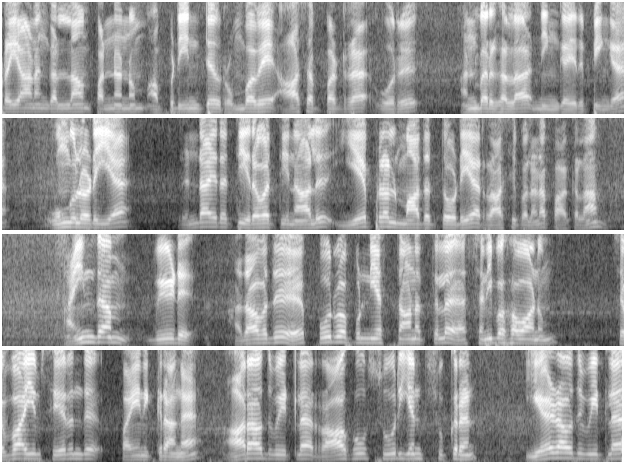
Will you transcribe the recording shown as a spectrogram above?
பிரயாணங்கள்லாம் பண்ணணும் அப்படின்ட்டு ரொம்பவே ஆசைப்படுற ஒரு அன்பர்களாக நீங்கள் இருப்பீங்க. உங்களுடைய ரெண்டாயிரத்தி இருபத்தி நாலு ஏப்ரல் மாதத்தோடைய ராசி பலனை பார்க்கலாம். ஐந்தாம் வீடு அதாவது பூர்வ புண்ணியஸ்தானத்தில் சனி பகவானும் செவ்வாயும் சேர்ந்து பயணிக்கிறாங்க. ஆறாவது வீட்டில் ராகு சூரியன் சுக்கிரன். ஏழாவது வீட்டில்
